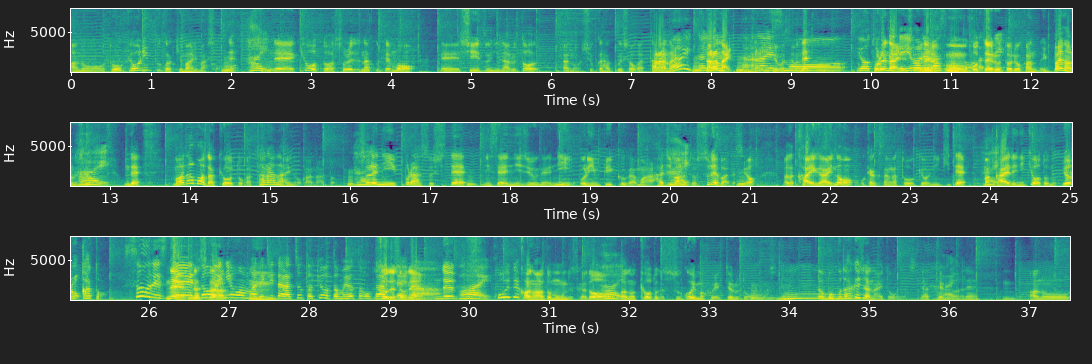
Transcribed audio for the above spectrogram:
あの東京オリンピックが決まりましたよね、はい。で京都はそれでなくても、えーシーズンになるとあの宿泊所が足らない、はい足らない。足らない。ですみたいな言ってますよね。取れないですよね言われますもんうん、ホテルと旅館いっぱいになるんですよ、はい。でまだまだ京都が足らないのかなと、うんそれにプラスしてうん。2020年にオリンピックがまあ始まるとすればですよ、まだ海外のお客さんが東京に来て、まあ、は帰りに京都の寄ろうかと、そうですね。ね遠い日本まで来たらちょっと京都も寄っとこうかそうですよね。みたい。なではい。これでかなと思うんですけど、はい。あの京都ですごい今増えてると思いますね、だから僕だけじゃないと思いますやってるのはね、うん、あの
